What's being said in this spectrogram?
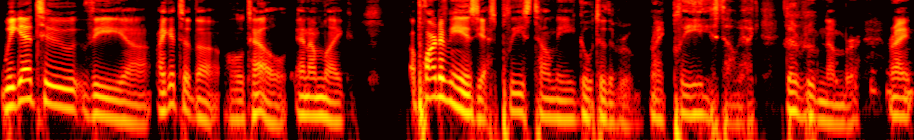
We get to the, uh, I get to the hotel, and I'm like, a part of me is yes, please tell me go to the room, right? Please tell me like the room number, right?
